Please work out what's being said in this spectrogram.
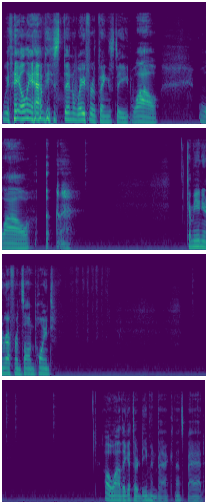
we they only have these thin wafer things to eat. Wow, wow. Communion reference on point. Oh wow, they get their demon back. That's bad.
